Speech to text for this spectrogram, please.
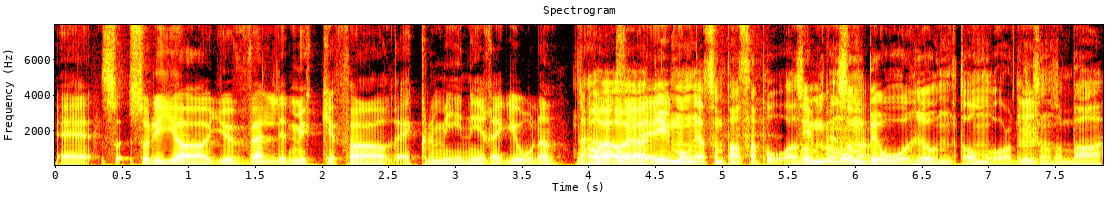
Eh, så, så det gör ju väldigt mycket för ekonomin i regionen. Det, här. och, Så ja, det är ju- ju många som passar på, som, som bor runt området Mm. liksom, som bara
